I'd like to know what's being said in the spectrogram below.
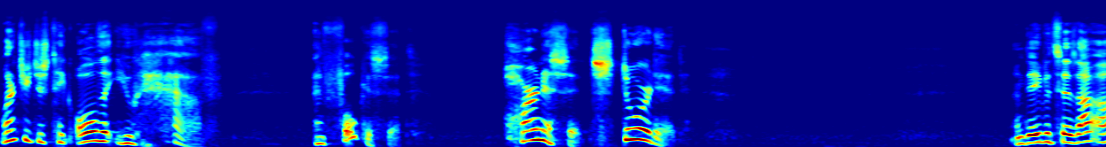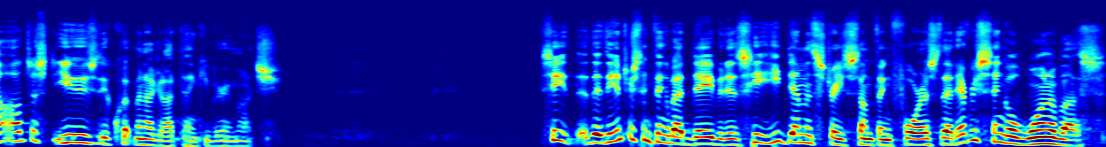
why don't you just take all that you have and focus it, harness it, steward it. And David says, I'll just use the equipment I got. Thank you very much. See, the, the interesting thing about David is he, he demonstrates something for us that every single one of us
